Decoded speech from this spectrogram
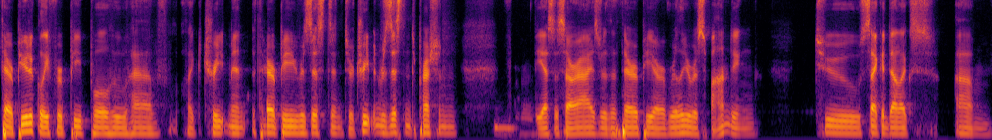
therapeutically for people who have like treatment therapy resistant or treatment resistant depression mm-hmm. the ssris or the therapy are really responding to psychedelics um,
